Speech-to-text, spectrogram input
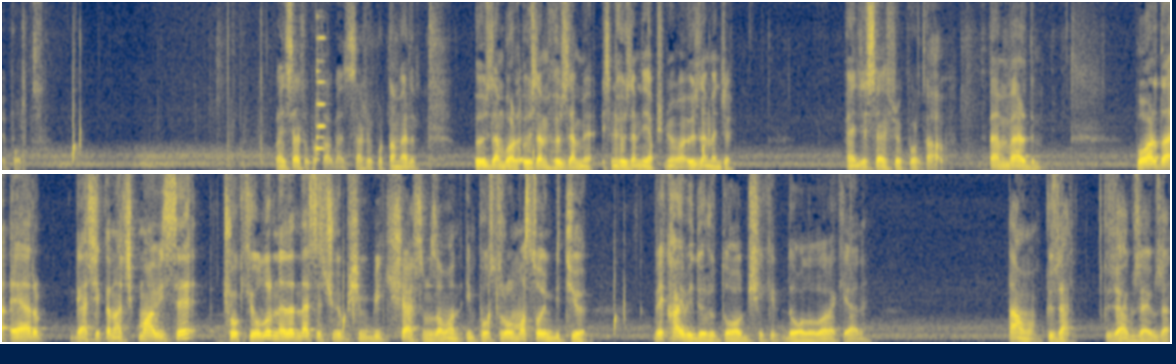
report. Ben self report abi ben self report'tan verdim. Özlem bu arada. Özlem Özlem mi? İsmini Özlem diye yapmış ama Özlem bence. Bence self report abi. Ben verdim. Bu arada eğer gerçekten açık mavi ise çok iyi olur. Neden derseniz çünkü şimdi bir kişi açtığımız zaman impostor olmazsa oyun bitiyor. Ve kaybediyoruz doğal bir şekilde doğal olarak yani. Tamam güzel. Güzel güzel güzel.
